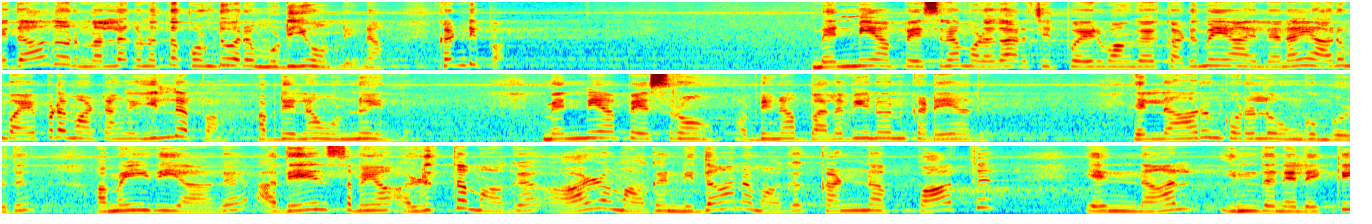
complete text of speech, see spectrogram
ஏதாவது ஒரு நல்ல குணத்தை கொண்டு வர முடியும் அப்படின்னா கண்டிப்பாக மென்மையாக பேசினா மிளகா அரைச்சிட்டு போயிடுவாங்க கடுமையாக இல்லைன்னா யாரும் பயப்பட மாட்டாங்க. இல்லைப்பா அப்படிலாம் ஒன்றும் இல்லை. மென்மையாக பேசுகிறோம் அப்படின்னா பலவீனம்னு கிடையாது. எல்லாரும் குரல் ஓங்கும் பொழுது அமைதியாக அதே சமயம் அழுத்தமாக ஆழமாக நிதானமாக கண்ணை பார்த்து என்னால் இந்த நிலைக்கு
